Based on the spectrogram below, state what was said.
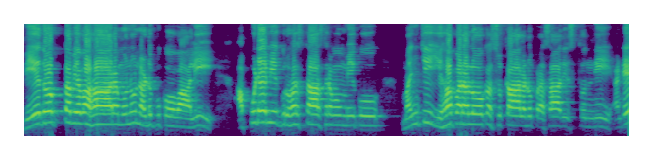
వేదోక్త వ్యవహారమును నడుపుకోవాలి. అప్పుడే మీ గృహస్థాశ్రమం మీకు మంచి ఇహపరలోక సుఖాలను ప్రసాదిస్తుంది. అంటే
